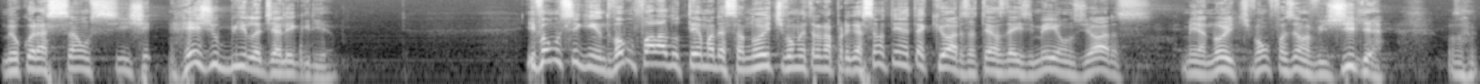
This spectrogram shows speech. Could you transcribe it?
meu coração se rejubila de alegria. E vamos seguindo, vamos falar do tema dessa noite, vamos entrar na pregação. Tem até que horas? Até as 10 e meia, 11 horas? Meia-noite? Vamos fazer uma vigília?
